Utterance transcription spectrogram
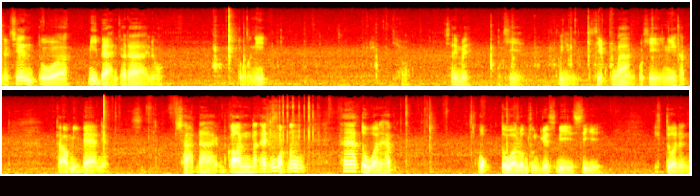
อย่างเช่นตัวมีแบนก็ได้เนาะตัวนี้ใช่ไหมโอเคตัวอย่างเสียบข้างล่างโอเคอย่างนี้ครับ ก็เอามีแบนเนี่ยชาร์จได้ อุปกรณ์ได้ทั้งหมดต้องห้าตัวนะครับหกตัวรวมถึง USB C อีกตัวหนึ่ง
